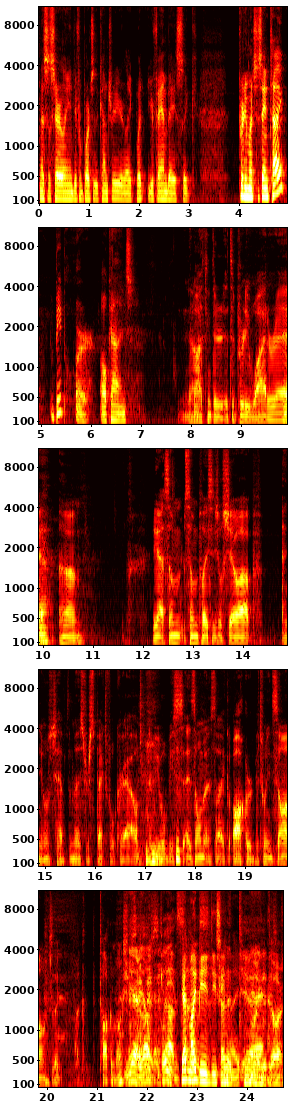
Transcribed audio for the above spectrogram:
necessarily in different parts of the country, or like what your fan base like? Pretty much the same type of people, or all kinds. No, I think there it's a pretty wide array. Um, yeah, some some places you'll show up and you'll have the most respectful crowd, and people will be. It's almost like awkward between songs, like talk amongst Yeah, yourselves. yeah, God, please. That might be a DC kinda night. tune my Yeah. guitar.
